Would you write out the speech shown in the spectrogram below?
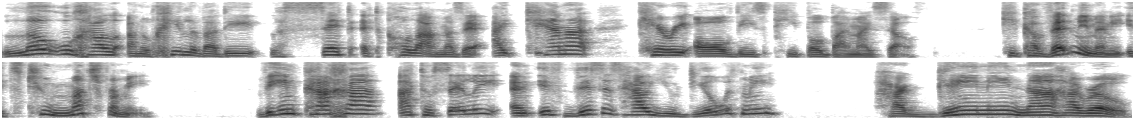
Lo uchal anochi levadi laset et kol I cannot carry all these people by myself. Ki kaved mimeni, it's too much for me. V'im kacha atoseli, and if this is how you deal with me, hargeni naharog,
